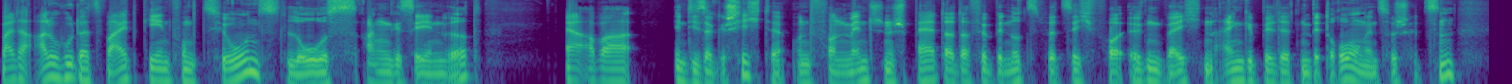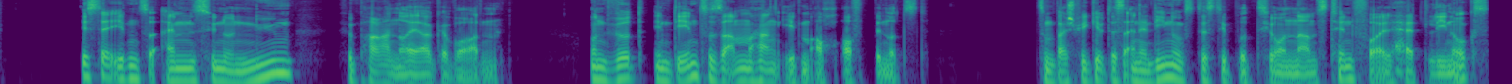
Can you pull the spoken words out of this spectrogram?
Weil der Aluhut als weitgehend funktionslos angesehen wird, er aber in dieser Geschichte und von Menschen später dafür benutzt wird, sich vor irgendwelchen eingebildeten Bedrohungen zu schützen, ist er eben zu einem Synonym für Paranoia geworden und wird in dem Zusammenhang eben auch oft benutzt. Zum Beispiel gibt es eine Linux-Distribution namens Tinfoil Hat Linux,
